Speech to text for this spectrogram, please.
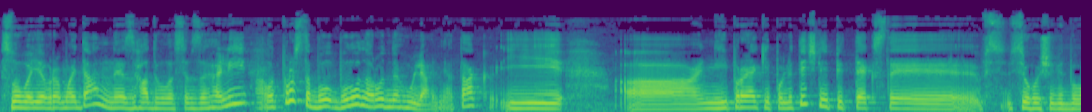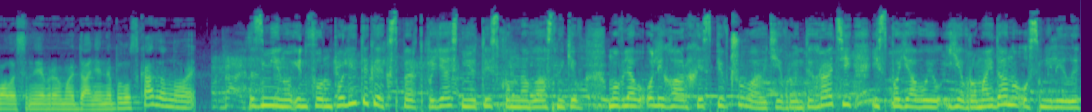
слово Євромайдан не згадувалося взагалі. От просто бу- було народне гуляння, так і. А, ні про які політичні підтексти всього, що відбувалося на Євромайдані, не було сказано. Зміну інформполітики експерт пояснює тиском на власників. Мовляв, олігархи співчувають євроінтеграції і з появою Євромайдану осміліли.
